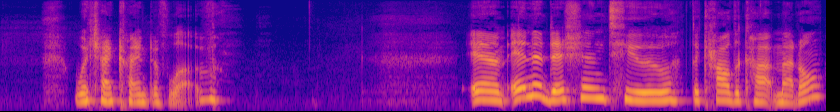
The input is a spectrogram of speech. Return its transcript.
which I kind of love. Um, in addition to the Caldecott Medal,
